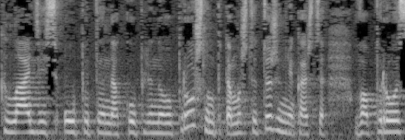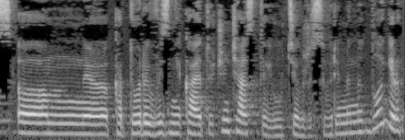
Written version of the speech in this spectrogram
кладезь опыта, накопленного в прошлом, потому что тоже, мне кажется, вопрос, эм, который возникает очень часто и у тех же современных блогеров,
